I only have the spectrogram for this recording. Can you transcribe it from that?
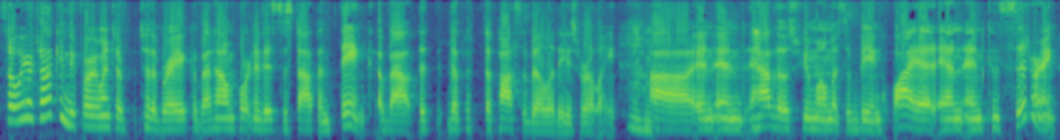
So we were talking before we went to, to the break about how important it is to stop and think about the, the, the possibilities, really, uh, and, and have those few moments of being quiet and, and considering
